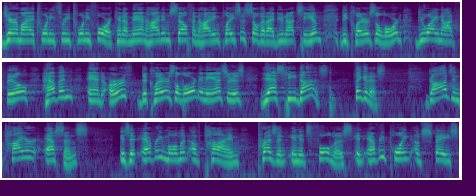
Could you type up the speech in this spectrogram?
Jeremiah 23, 24. Can a man hide himself in hiding places so that I do not see him? Declares the Lord. Do I not fill heaven and earth? Declares the Lord. And the answer is, yes, he does. Think of this. God's entire essence is at every moment of time present in its fullness in every point of space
